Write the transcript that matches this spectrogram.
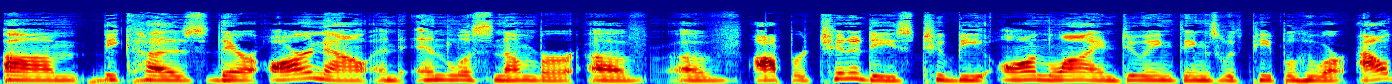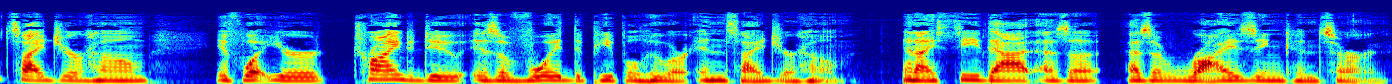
um, because there are now an endless number of, of opportunities to be online doing things with people who are outside your home if what you're trying to do is avoid the people who are inside your home. And I see that as a as a rising concern.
